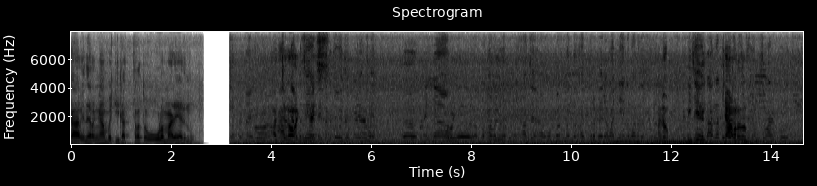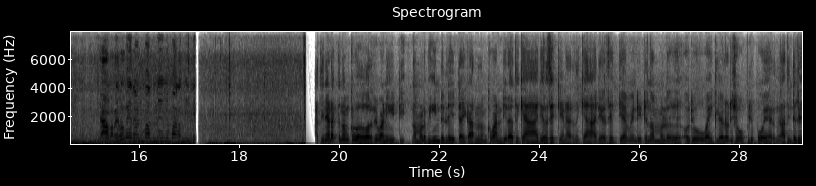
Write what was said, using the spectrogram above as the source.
കാറിൽ നിന്ന് ഇറങ്ങാൻ പറ്റിയില്ല. അത്രത്തോളം മഴയായിരുന്നു. അച്ഛൻ ഉറങ്ങി. guys. ഹലോ എനിക്ക് ക്യാമറ ക്യാമറ പറഞ്ഞില്ലേ? അതിനിടക്ക് നമുക്ക് വേറൊരു പണി കിട്ടി. നമ്മൾ വീണ്ടും ലേറ്റായി കാരണം നമുക്ക് വണ്ടിയുടെ ക്യാരിയർ സെറ്റ് ചെയ്യണമായിരുന്നു ക്യാരിയർ സെറ്റ് ചെയ്യാൻ വേണ്ടിയിട്ട് നമ്മൾ ഒരു വൈറ്റിലുള്ള ഒരു ഷോപ്പിൽ പോയായിരുന്നു. അതിന്റെ ഒരു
